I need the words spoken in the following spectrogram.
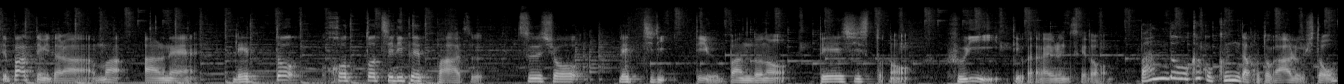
でパッて見たらまああのねレッドホットチリペッパーズ通称レッチリっていうバンドのベーシストのフリーっていう方がいるんですけどバンドを過去組んだことがある人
